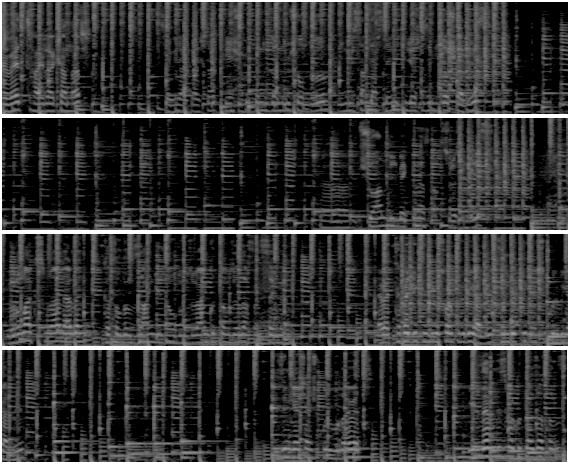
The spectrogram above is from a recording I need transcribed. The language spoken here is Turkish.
Evet, hayırlı akşamlar. Sevgili arkadaşlar, Gençlik Kulübü'nün düzenlemiş olduğu Bilim İslam derslerinin ikinci yarışmasına hoş geldiniz. Ee, şu an bir bekleme süresindeyiz. Yorumlar kısmına nereden katıldığınızı, hangi ilden olduğunuzu ve hangi olduğunuzu yazarsanız sevinirim. Evet, Tepecik Çizgi Spor Kulübü geldi, Fındıklı Gençlik Kulübü geldi. Bizim Gençler Şu Kulübü burada, evet. İllerinizi ve yazarsanız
